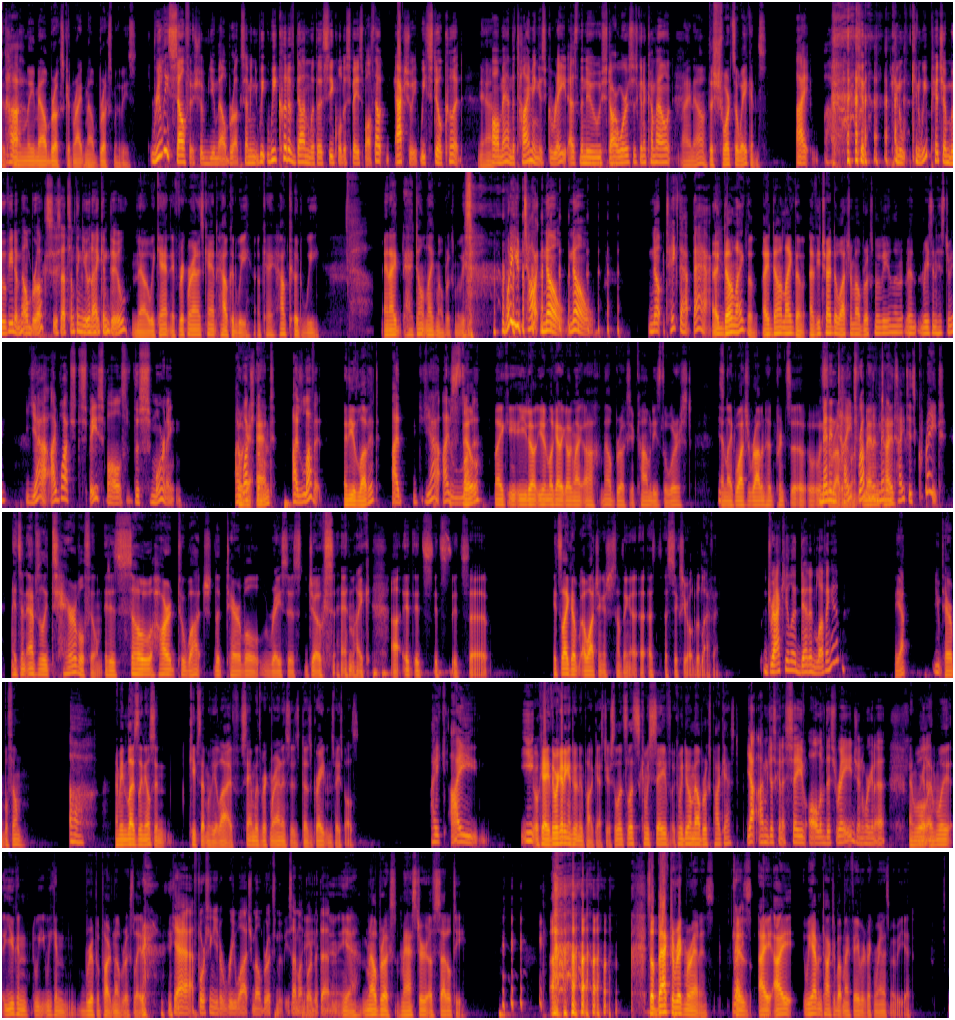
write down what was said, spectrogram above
Because Huh. only Mel Brooks could write Mel Brooks movies. Really selfish of you, Mel Brooks. I mean, we we could have done with a sequel to Spaceballs. That actually, we still could. Yeah, Oh man, the timing is great as the new Star Wars is going to come out. I know. The Schwartz Awakens. I uh, can can can we pitch a movie to Mel Brooks? Is that something you and I can do? No, we can't. If Rick Moranis can't, how could we? Okay, how could we? And I, I don't like Mel Brooks movies. What are you talking? No, no, no. Take that back. I don't like them. I don't like them. Have you tried to watch a Mel Brooks movie in the in recent history? Yeah, I watched Spaceballs this morning. I Okay, watched them. and I love it. and you love it I yeah, I still. love it. Like you, don't you didn't look at it going like, oh, Mel Brooks, your comedy's the worst. And like watch Robin Hood Prince. Uh, Men the in Robin Tights. one? Robin Hood Men in Men in Tights. Tights is great. It's an absolutely terrible film. It is so hard to watch the terrible racist jokes and like uh, it, it's it's it's uh, it's like a, a watching a, something a, a, a six year old would laugh at. Dracula Dead and Loving It. Yeah, You terrible film. uh I mean, Leslie Nielsen keeps that movie alive. Same with Rick Moranis is does great in Spaceballs. I I e- Okay, we're getting into a new podcast here, so let's let's can we save? Can we do a Mel Brooks podcast? yeah, I'm just gonna save all of this rage, and we're gonna And we'll gonna- and we you can we, we can rip apart Mel Brooks later. yeah, forcing you to rewatch Mel Brooks movies. I'm on board with that. Yeah, Mel Brooks, master of subtlety. so back to Rick Moranis because I I we haven't talked about my favorite Rick Moranis movie yet,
